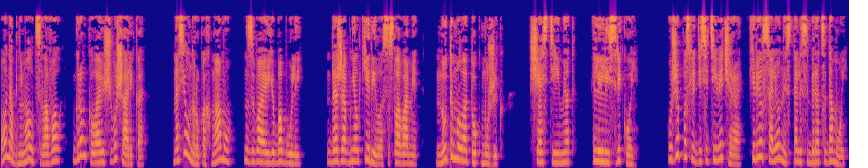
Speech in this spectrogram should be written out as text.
Он обнимал и целовал громко лающего шарика, носил на руках маму, называя ее бабулей, даже обнял Кирилла со словами «Ну ты молоток, мужик!». Счастье и мед лились рекой. Уже после десяти вечера Кирилл с Аленой стали собираться домой.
